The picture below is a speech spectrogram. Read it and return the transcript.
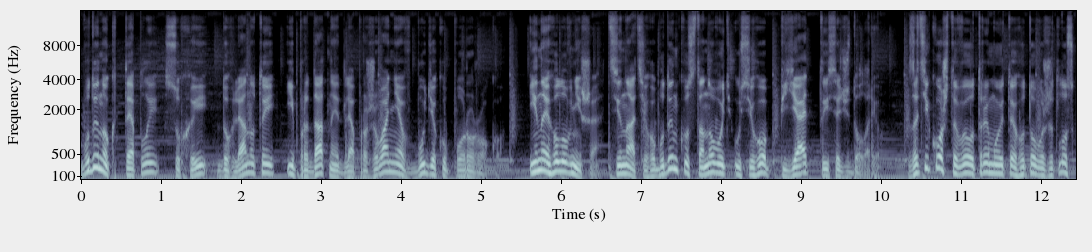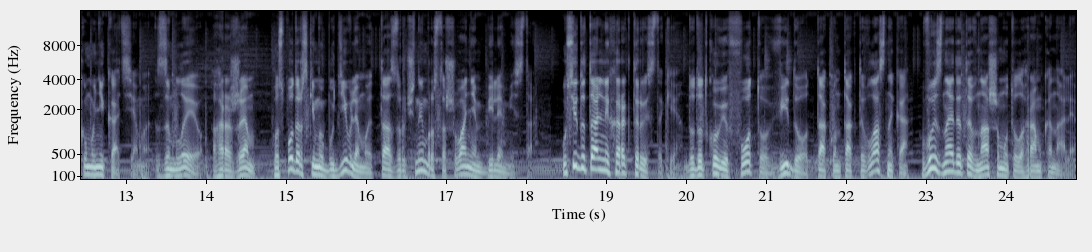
Будинок теплий, сухий, доглянутий і придатний для проживання в будь-яку пору року. І найголовніше, ціна цього будинку становить усього 5 тисяч доларів. За ці кошти ви отримуєте готове житло з комунікаціями, землею, гаражем, господарськими будівлями та зручним розташуванням біля міста. Усі детальні характеристики, додаткові фото, відео та контакти власника ви знайдете в нашому телеграм-каналі.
